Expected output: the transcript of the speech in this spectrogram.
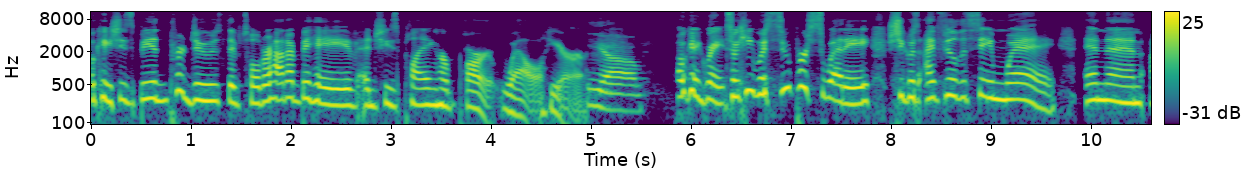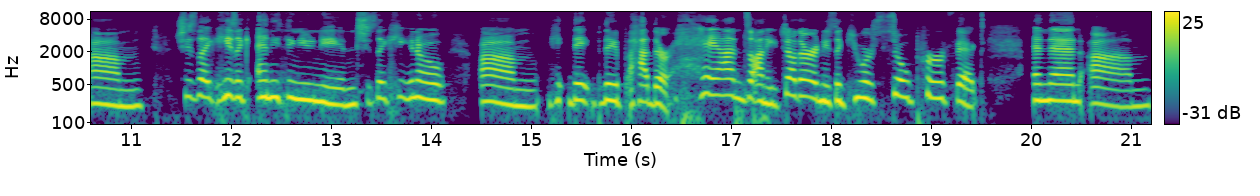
okay, she's been produced. They've told her how to behave and she's playing her part well here. Yeah. Okay, great. So he was super sweaty. She goes, I feel the same way. And then, um, she's like, he's like, anything you need. And she's like, he, you know, um, he, they, they had their hands on each other and he's like, you are so perfect. And then, um,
